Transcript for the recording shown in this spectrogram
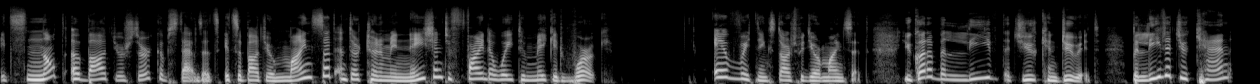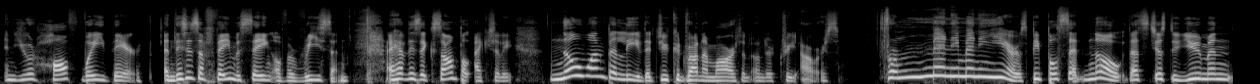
It's not about your circumstances, it's about your mindset and determination to find a way to make it work. Everything starts with your mindset. You got to believe that you can do it. Believe that you can, and you're halfway there. And this is a famous saying of a reason. I have this example actually. No one believed that you could run a marathon under three hours. For many, many years, people said, no, that's just the human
